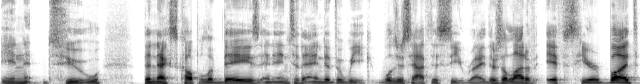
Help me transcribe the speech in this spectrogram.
into the next couple of days and into the end of the week. We'll just have to see, right? There's a lot of ifs here, but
